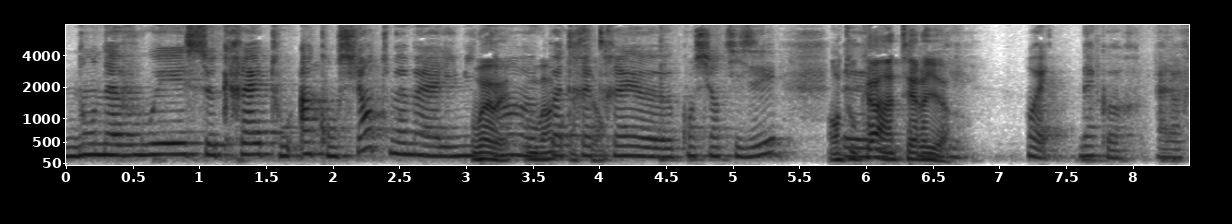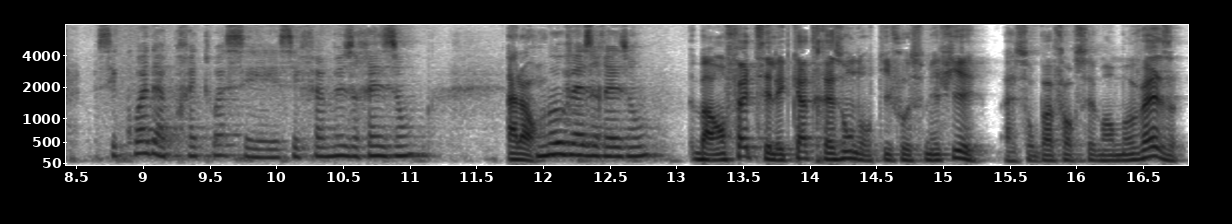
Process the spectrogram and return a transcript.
non avouées, secrètes ou inconscientes, même à la limite, hein, pas très très euh, conscientisées. En tout cas, intérieures. Ouais, d'accord. Alors, c'est quoi, d'après toi, ces, ces fameuses raisons? Alors. Mauvaises raisons? bah, en fait, c'est les quatre raisons dont il faut se méfier. Elles sont pas forcément mauvaises,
